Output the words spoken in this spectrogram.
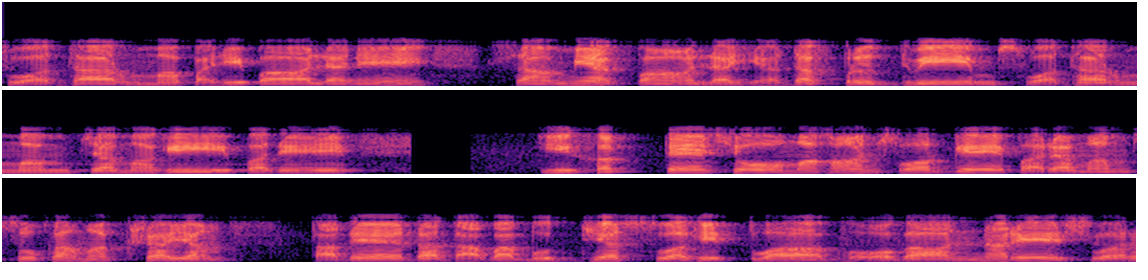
स्वधर्मपरिपालने। सम्यक् पालयदः पृथ्वीं स्वधर्मं च महीपदे इह तेषो महान् स्वर्गे परमं सुखमक्षयं तदेतदवबुद्ध्यस्वहित्वा भोगान्नरेश्वर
